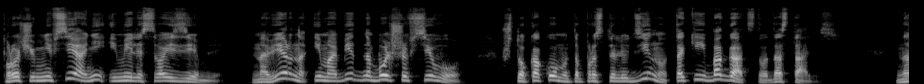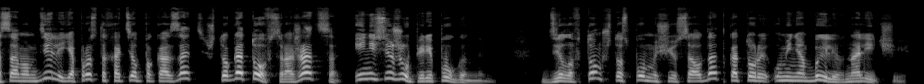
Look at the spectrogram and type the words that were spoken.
Впрочем, не все они имели свои земли. Наверное, им обидно больше всего, что какому-то простолюдину такие богатства достались. На самом деле я просто хотел показать, что готов сражаться и не сижу перепуганным. Дело в том, что с помощью солдат, которые у меня были в наличии,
